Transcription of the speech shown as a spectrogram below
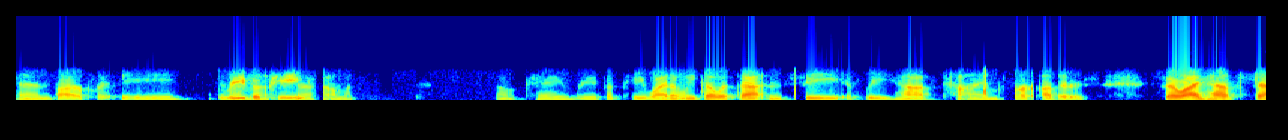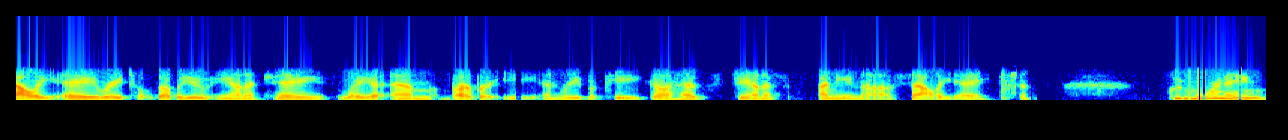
and Barbara E. Reva P. Sure much... Okay, Reva P. Why don't we go with that and see if we have time for others? So I have Sally A, Rachel W, Anna K, Leah M, Barbara E, and Reva P. Go ahead, Janice. I mean uh, Sally A. good morning.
